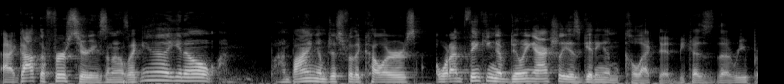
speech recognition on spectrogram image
I got the first series and I was like, yeah, you know, I'm, I'm, buying them just for the colors. What I'm thinking of doing actually is getting them collected because the rep-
